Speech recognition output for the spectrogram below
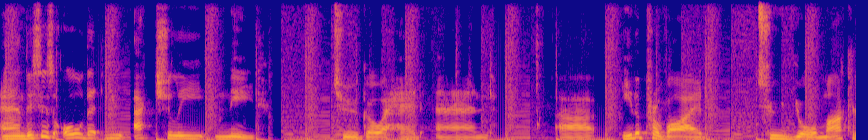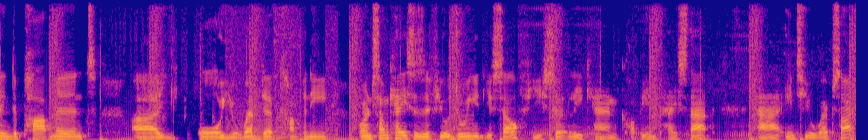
And this is all that you actually need to go ahead and uh, either provide to your marketing department uh, or your web dev company, or in some cases, if you're doing it yourself, you certainly can copy and paste that uh, into your website.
